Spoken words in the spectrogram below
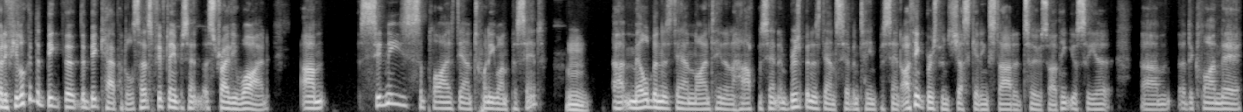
But if you look at the big the, the big capitals, so that's fifteen percent Australia wide. Um, Sydney's supply is down twenty one percent. Mm. Uh, Melbourne is down nineteen and Brisbane is down seventeen percent. I think Brisbane's just getting started too, so I think you'll see a um, a decline there.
